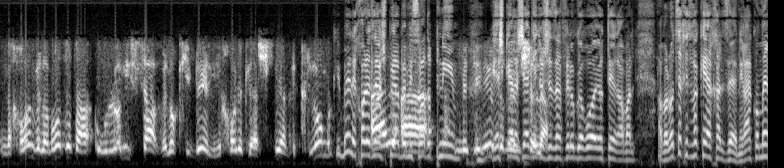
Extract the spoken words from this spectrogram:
נכון, ולמרות זאת הוא לא ניסה ולא קיבל יכולת להשפיע בכלום. הוא קיבל יכולת להשפיע במשרד הפנים. יש כאלה שיגידו שזה אפילו גרוע יותר, אבל, אבל לא צריך להתווכח על זה, אני רק אומר,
